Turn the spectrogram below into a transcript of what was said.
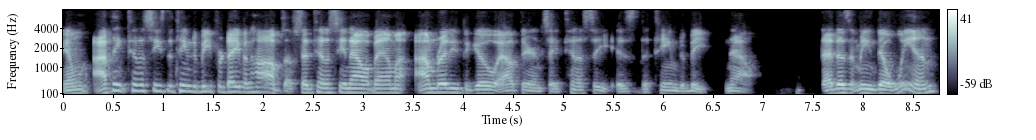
you know, I think Tennessee's the team to beat for David Hobbs. I've said Tennessee and Alabama. I'm ready to go out there and say Tennessee is the team to beat. Now, that doesn't mean they'll win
